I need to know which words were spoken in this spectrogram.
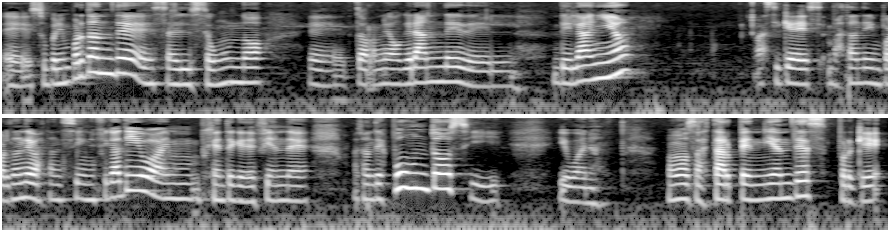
eh, súper importante, es el segundo torneo grande del, del año. Así que es bastante importante, bastante significativo. Hay gente que defiende bastantes puntos y, y bueno, vamos a estar pendientes porque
